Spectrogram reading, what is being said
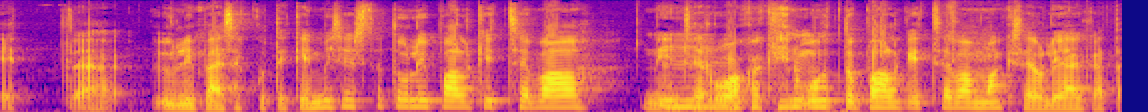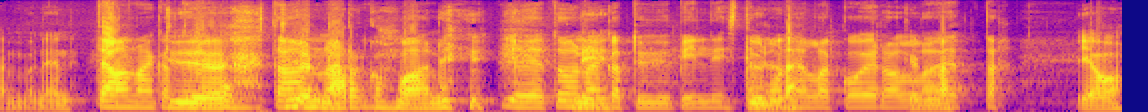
että ylipäänsä kun tekemisestä tuli palkitsevaa, niin mm. se ruokakin muuttui palkitsevammaksi. Se oli aika tämmöinen Tämä on aika työ, tyy- työn narkomaani. Joo, ja tuo on niin. aika tyypillistä kyllä, monella koiralla, kyllä. että Joo.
